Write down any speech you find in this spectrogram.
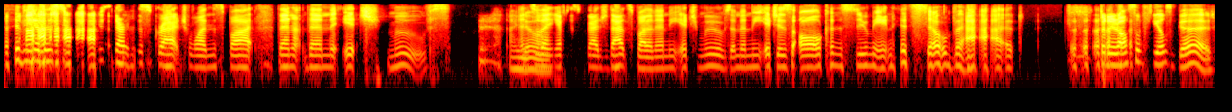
because as soon as you start to scratch one spot, then then the itch moves. I And know. so then you have to scratch that spot and then the itch moves and then the itch is all consuming. It's so bad. but it also feels good.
